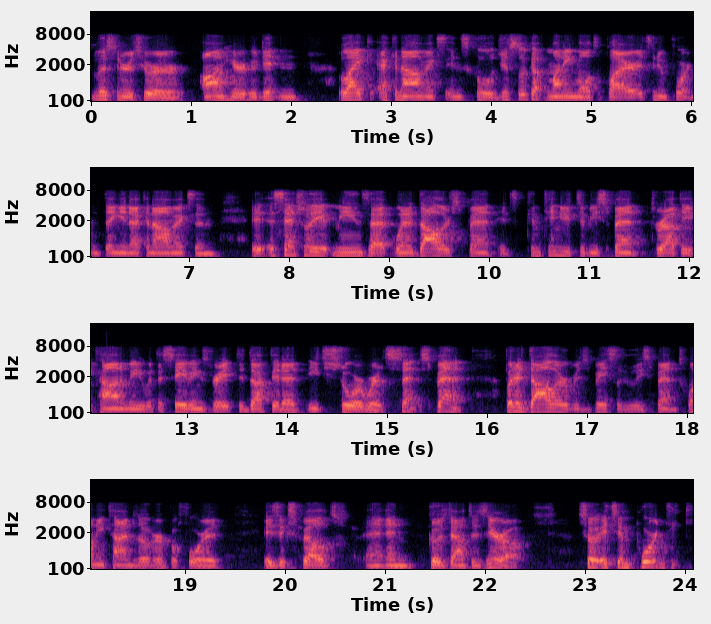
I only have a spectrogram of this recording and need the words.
listeners who are on here who didn't like economics in school, just look up money multiplier. It's an important thing in economics, and it, essentially it means that when a dollar spent, it's continued to be spent throughout the economy with the savings rate deducted at each store where it's spent. But a dollar is basically spent 20 times over before it is expelled and, and goes down to zero. So it's important to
